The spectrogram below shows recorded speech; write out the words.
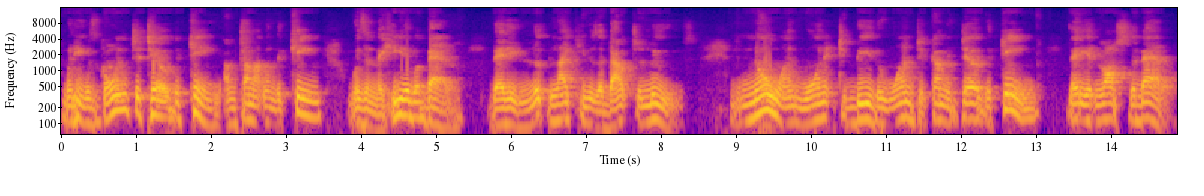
when he was going to tell the king, I'm talking about when the king was in the heat of a battle, that he looked like he was about to lose. No one wanted to be the one to come and tell the king that he had lost the battle.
